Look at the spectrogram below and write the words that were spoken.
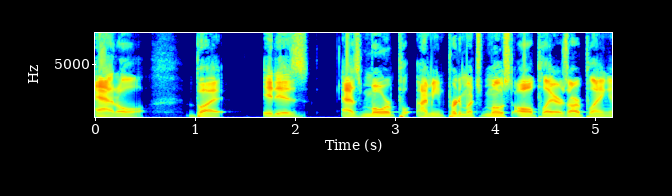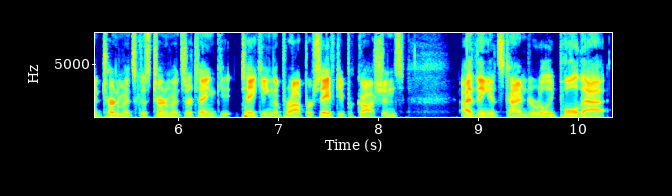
at all, but it is as more I mean pretty much most all players are playing in tournaments because tournaments are taking the proper safety precautions. I think it's time to really pull that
